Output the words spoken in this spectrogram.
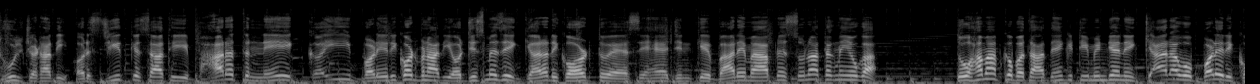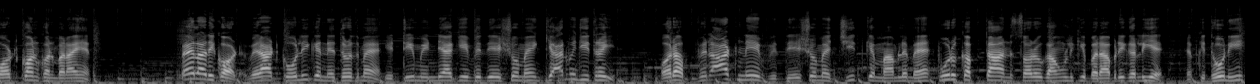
धूल चढ़ा दी और इस जीत के साथ ही भारत ने कई बड़े रिकॉर्ड बना दिए और जिसमें से 11 रिकॉर्ड तो ऐसे हैं जिनके बारे में आपने सुना तक नहीं होगा। तो हम आपको बताते हैं कि टीम इंडिया ने 11 वो बड़े रिकॉर्ड कौन कौन बनाए हैं। पहला रिकॉर्ड, विराट कोहली के नेतृत्व में, ये टीम इंडिया की विदेशों में ग्यारहवीं जीत रही। और अब विराट ने विदेशों में जीत के मामले में पूर्व कप्तान सौरव गांगुली की बराबरी कर ली है, जबकि धोनी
